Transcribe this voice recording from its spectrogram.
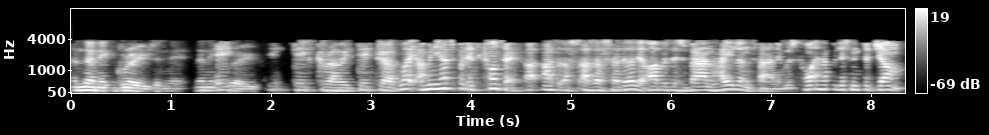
and then it grew, didn't it? Then it, it, grew. It did grow. It did grow. Wait, I mean, you had to put it into context. As, as, as I said earlier, I was this Van Halen fan. It was quite happy listening to Jump.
